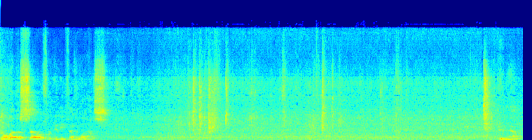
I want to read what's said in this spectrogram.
Don't let us settle for anything less. Amen.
